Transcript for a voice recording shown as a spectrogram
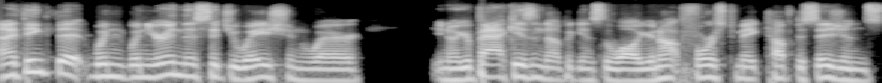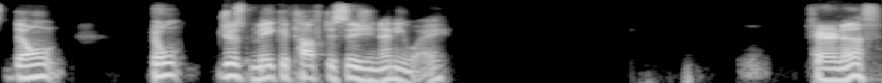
And I think that when when you're in this situation where you know your back isn't up against the wall, you're not forced to make tough decisions. Don't don't just make a tough decision anyway. Fair enough.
